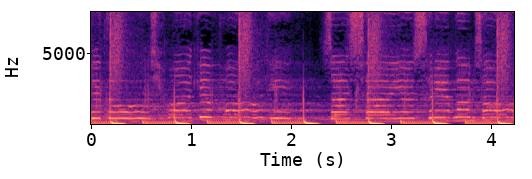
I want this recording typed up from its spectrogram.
Цвітуть маківоні, засяє сріблом зо.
